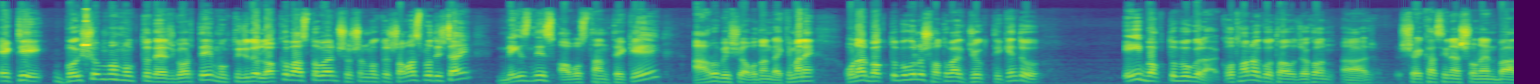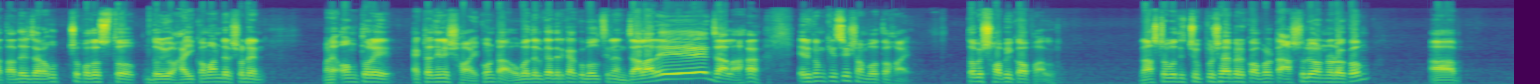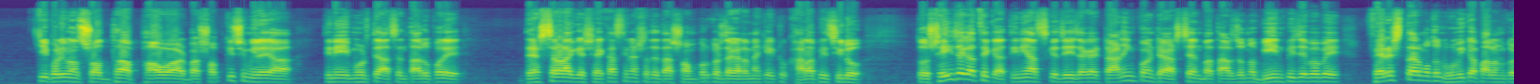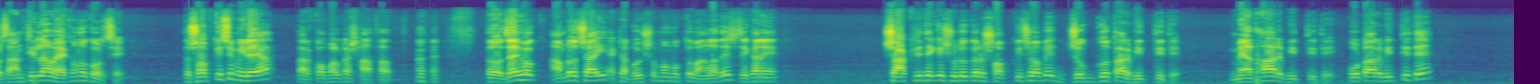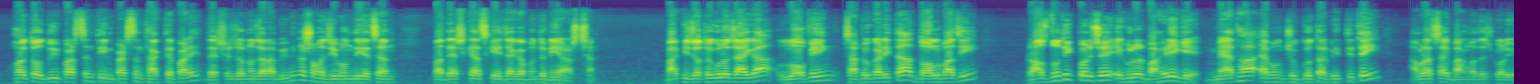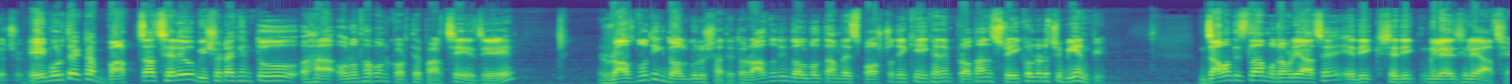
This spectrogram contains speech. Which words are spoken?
একটি বৈষম্য মুক্ত দেশ গড়তে মুক্তিযুদ্ধের লক্ষ্য বাস্তবায়ন, শোষণমুক্ত সমাজ প্রতিষ্ঠায় নিজ নিজ অবস্থান থেকে আরও বেশি অবদান রাখে। মানে ওনার বক্তব্যগুলো শতভাগ যুক্তি, কিন্তু এই বক্তব্যগুলা কোথাও না কোথাও যখন শেখ হাসিনা শোনেন বা তাদের যারা উচ্চপদস্থ দলীয় হাইকমান্ডের শোনেন মানে অন্তরে একটা জিনিস হয়। কোনটা? ওবায়দুল কাদের কাকু বলছিলেন, জ্বালা রে, জ্বালা। এরকম কিছুই সম্ভবত হয়। তবে সবই কপাল। রাষ্ট্রপতি চুপ্পু সাহেবের কপালটা আসলে অন্যরকম। কি পরিমাণ শ্রদ্ধা পাওয়ার বা সব কিছু মিলাইয়া তিনি এই মুহূর্তে আছেন, তার উপরে দেশ ছাড়ার আগে শেখ হাসিনার সাথে তার সম্পর্কের জায়গাটা নাকি একটু খারাপই ছিল। তো সেই জায়গা থেকে তিনি আজকে যেই জায়গায় টার্নিং পয়েন্টে আসছেন বা তার জন্য বিএনপি যেভাবে ফেরেস্তার মতন ভূমিকা পালন করছে আনটিল্লাও এখনও করছে। তো সব কিছু মিলাইয়া তার কপালটা সাত হাত। তো যাই হোক, আমরাও চাই একটা বৈষম্যমুক্ত বাংলাদেশ যেখানে চাকরি থেকে শুরু করে সব কিছু হবে যোগ্যতার ভিত্তিতে, মেধার ভিত্তিতে, কোটার ভিত্তিতে। হয়তো দুই পার্সেন্ট তিন পার্সেন্ট থাকতে পারে। দেশের জন্য যারা বিভিন্ন সময় জীবন দিয়েছেন বা দেশকে আজকে এই জায়গা পর্যন্ত নিয়ে আসছেন। বাকি যতগুলো জায়গা লবিং চাটুকারিতা, দলবাজি, রাজনৈতিক পরিচয়, এগুলোর বাইরে গিয়ে মেধা এবং যোগ্যতার ভিত্তিতেই আমরা চাই বাংলাদেশ গড়ে উঠুক। এই মুহূর্তে একটা বাচ্চা ছেলেও বিষয়টা কিন্তু অনুধাবন করতে পারছে যে রাজনৈতিক দলগুলোর সাথে। তো রাজনৈতিক দল বলতে আমরা স্পষ্ট দেখি এখানে প্রধান স্টেক হোল্ডার হচ্ছে বিএনপি জামাত ইসলাম মোটামুটি আছে, এদিক সেদিক মিলিয়ে ঝিলে আছে।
